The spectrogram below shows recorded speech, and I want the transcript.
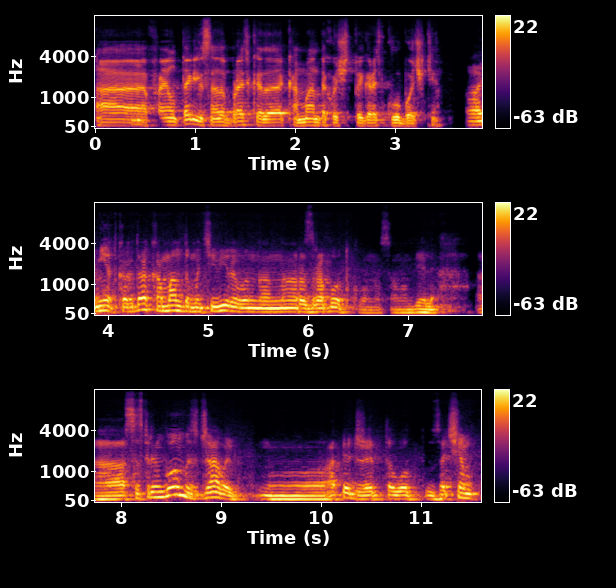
А Final Tagless надо брать, когда команда хочет поиграть в клубочки. А, нет, когда команда мотивирована на разработку, на самом деле. А со Spring и с Java, опять же, это вот зачем,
